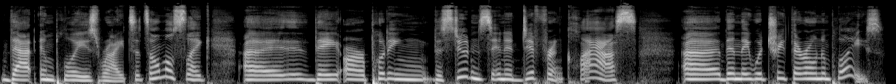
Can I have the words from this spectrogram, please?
that employee's rights. It's almost like uh, they are putting the students in a different class uh, than they would treat their own employees.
